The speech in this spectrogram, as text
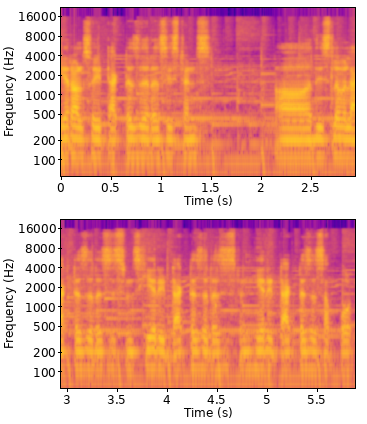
here also it acts as a resistance. Uh, this level acts as a resistance. Here it acts as a resistance. Here it acts as a support.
